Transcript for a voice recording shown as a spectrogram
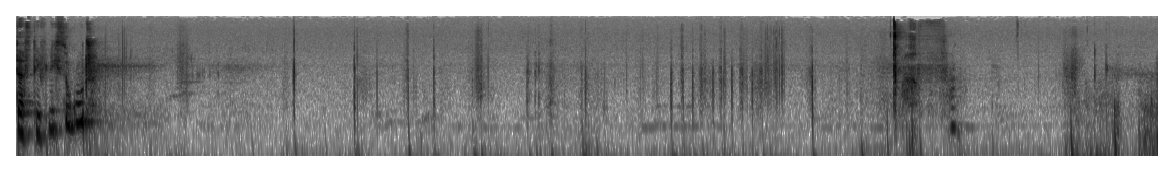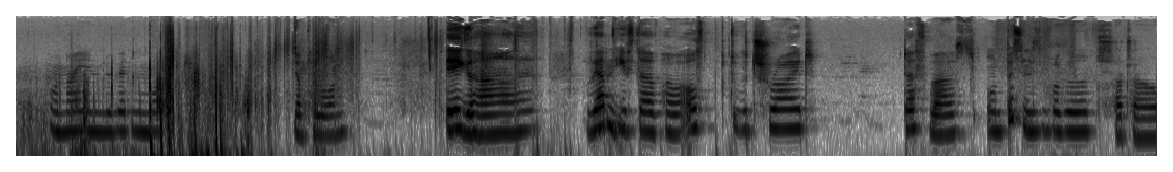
Das lief nicht so gut. Oh nein, wir werden gemobbt. Wir verloren. Egal. Wir haben die Easter Power ausgetried. Das war's. Und bis in nächste Folge. Ciao, ciao.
